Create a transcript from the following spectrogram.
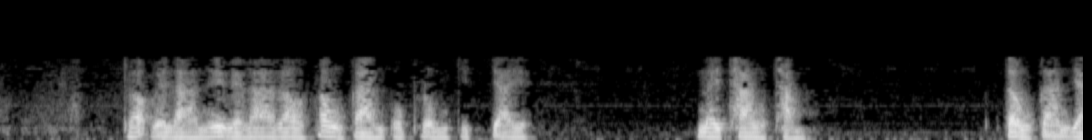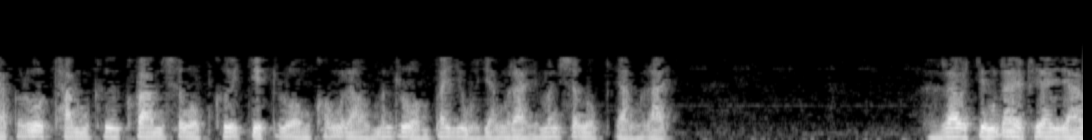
ๆ เพราะเวลานี้เวลาเราต้องการอบรมจิตใจในทางธรรม ต้องการอยากรู้ธรรมคือความสงบคือจิตรวมของเรา มันรวมไปอยู่อย่างไร มันสงบอย่างไร เราจึงได้พยายาม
